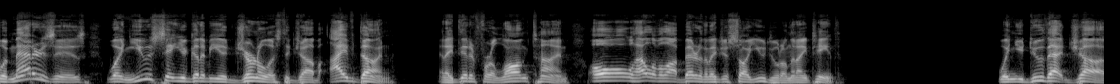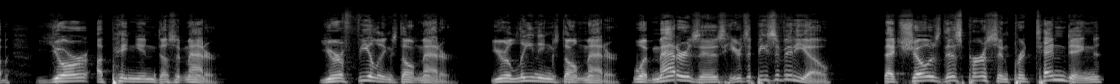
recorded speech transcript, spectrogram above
What matters is when you say you're going to be a journalist, a job I've done, and I did it for a long time, oh, hell of a lot better than I just saw you do it on the 19th. When you do that job, your opinion doesn't matter. Your feelings don't matter. Your leanings don't matter. What matters is here's a piece of video that shows this person pretending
